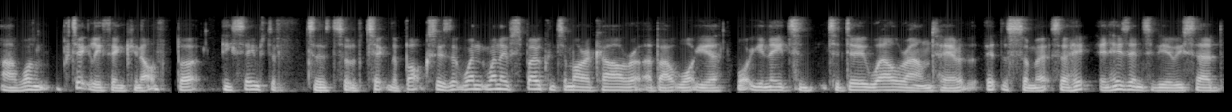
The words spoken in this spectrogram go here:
I wasn't particularly thinking of, but he seems to to sort of tick the boxes. That when when they've spoken to Morikawa about what you what you need to to do well around here at the, at the summit, so he, in his interview he said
